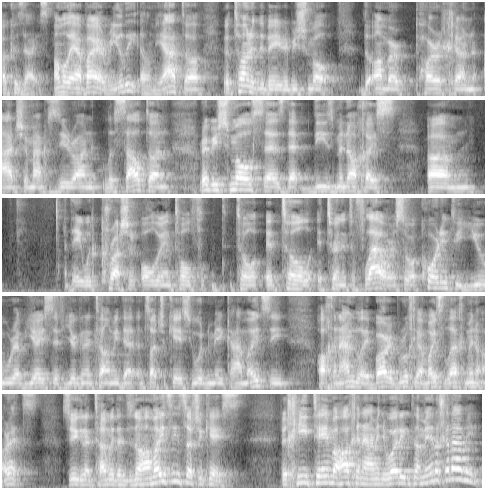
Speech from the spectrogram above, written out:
a kazais. Amalei Abaya, really? El Miata, the Tana debate Rabbi Shmuel, the Amar Parchan Ad Shemach Ziran Lesaltan. Rabbi Shmuel says that these menachas, um, they would crush it all the way until, until, until it turned into flour. So according to you, Rabbi Yosef, you're going to tell me that in such a case you wouldn't make hamaitzi. So you're going to tell me that there's no hamaitzi in such a case. What are you going to tell me?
